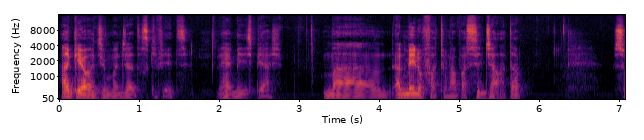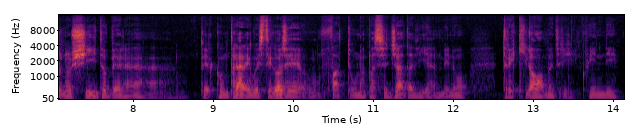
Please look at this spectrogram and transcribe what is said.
anche oggi ho mangiato schifezze, eh, mi dispiace, ma almeno ho fatto una passeggiata. Sono uscito per, per comprare queste cose, ho fatto una passeggiata di almeno 3 km, quindi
